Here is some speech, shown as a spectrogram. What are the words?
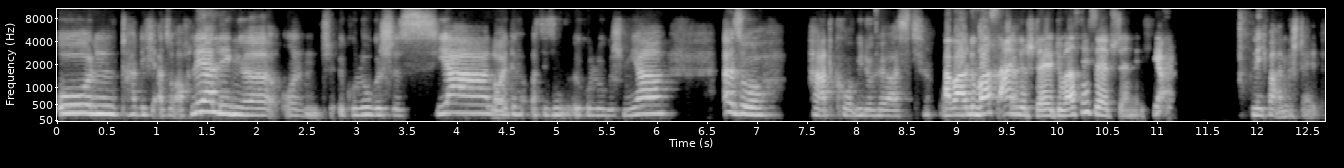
Und hatte ich also auch Lehrlinge und ökologisches Jahr, Leute aus diesem ökologischen Jahr. Also Hardcore, wie du hörst. Aber du warst angestellt, du warst nicht selbstständig. Ja, ich war angestellt.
